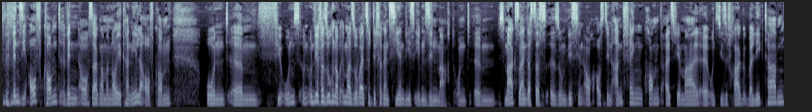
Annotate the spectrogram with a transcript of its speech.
wenn sie aufkommt, wenn auch, sagen wir mal, neue Kanäle aufkommen und ähm, für uns, und, und wir versuchen auch immer so weit zu differenzieren, wie es eben Sinn macht. Und ähm, es mag sein, dass das äh, so ein bisschen auch aus den Anfängen kommt, als wir mal äh, uns diese Frage überlegt haben.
